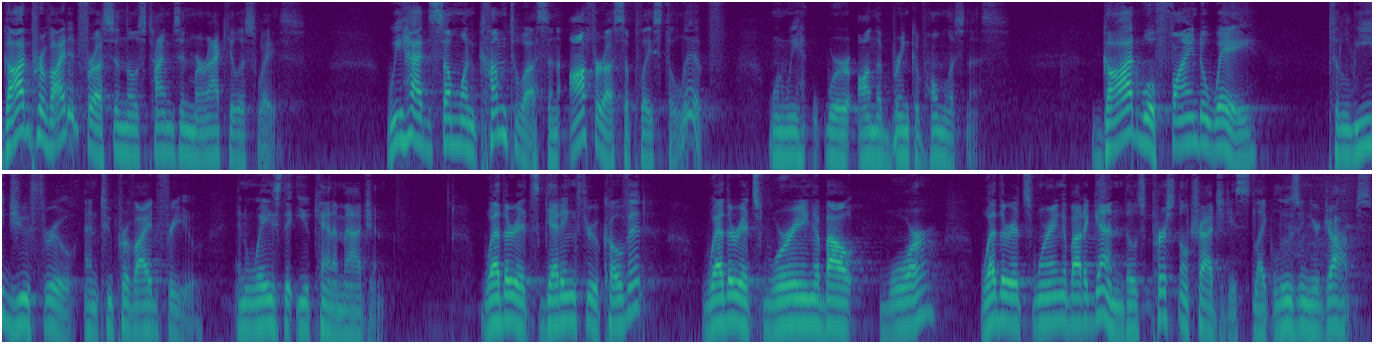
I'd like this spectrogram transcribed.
God provided for us in those times in miraculous ways. We had someone come to us and offer us a place to live when we were on the brink of homelessness. God will find a way to lead you through and to provide for you in ways that you can't imagine. Whether it's getting through COVID, whether it's worrying about war, whether it's worrying about, again, those personal tragedies like losing your jobs.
